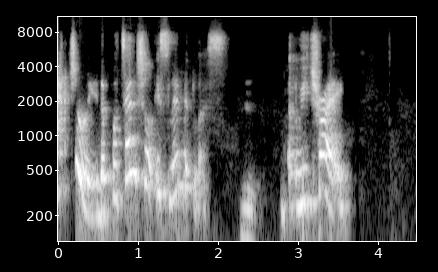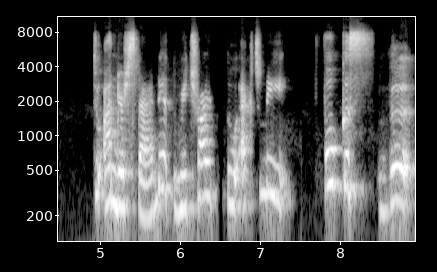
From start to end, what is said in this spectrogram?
actually, the potential is limitless. Hmm. But we try to understand it. We try to actually focus the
